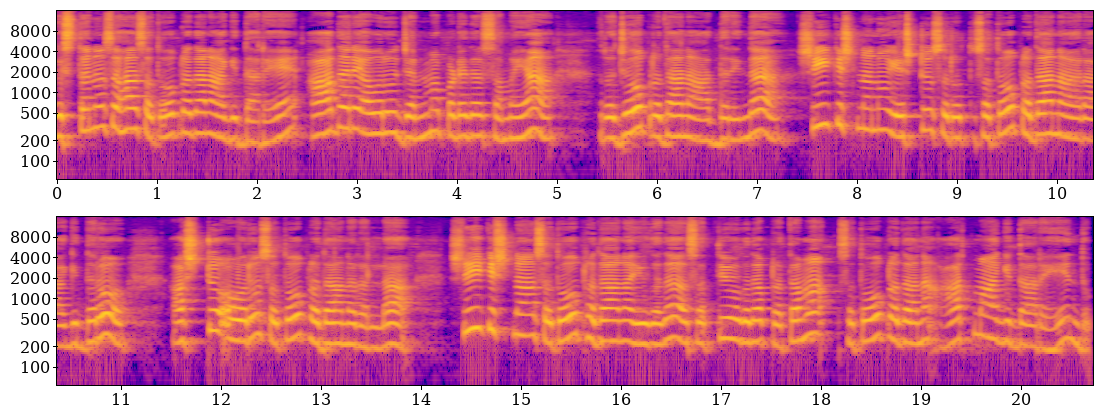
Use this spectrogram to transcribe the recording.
ಕ್ರಿಸ್ತನೂ ಸಹ ಸತೋಪ್ರಧಾನ ಆಗಿದ್ದಾರೆ ಆದರೆ ಅವರು ಜನ್ಮ ಪಡೆದ ಸಮಯ ರಜೋಪ್ರಧಾನ. ಆದ್ದರಿಂದ ಶ್ರೀಕೃಷ್ಣನು ಎಷ್ಟು ಸುರ ಸತೋಪ್ರಧಾನರಾಗಿದ್ದರೋ ಅಷ್ಟು ಅವರು ಸತೋಪ್ರಧಾನರಲ್ಲ. ಶ್ರೀಕೃಷ್ಣ ಸತೋಪ್ರಧಾನ ಯುಗದ ಸತ್ಯಯುಗದ ಪ್ರಥಮ ಸತೋಪ್ರಧಾನ ಆತ್ಮ ಆಗಿದ್ದಾರೆ ಎಂದು.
